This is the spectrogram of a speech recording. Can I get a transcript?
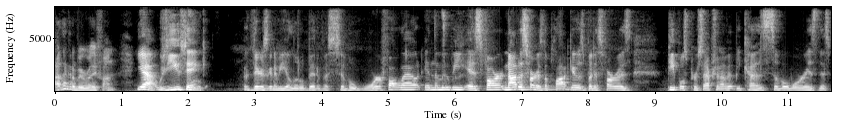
I think it'll be really fun. Yeah. Do you think there's going to be a little bit of a civil war fallout in the movie as far not as far as the plot goes, but as far as people's perception of it because Civil War is this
